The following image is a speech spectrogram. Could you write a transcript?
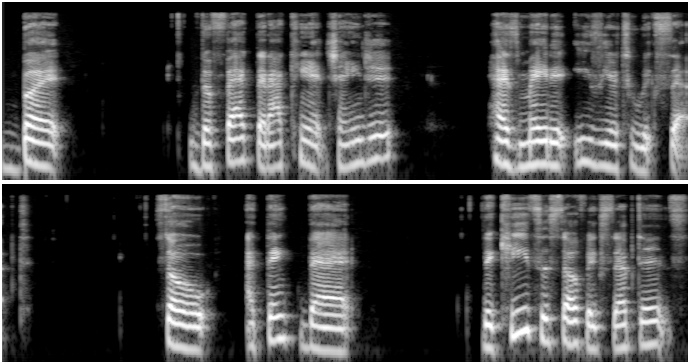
but the fact that I can't change it has made it easier to accept. So I think that the key to self acceptance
